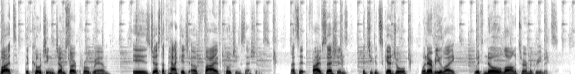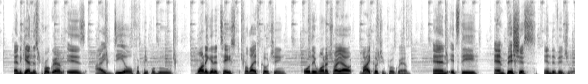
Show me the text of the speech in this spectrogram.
But the Coaching Jumpstart program is just a package of five coaching sessions. That's it, five sessions that you can schedule whenever you like with no long term agreements. And again, this program is ideal for people who want to get a taste for life coaching or they want to try out my coaching program. And it's the ambitious individual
